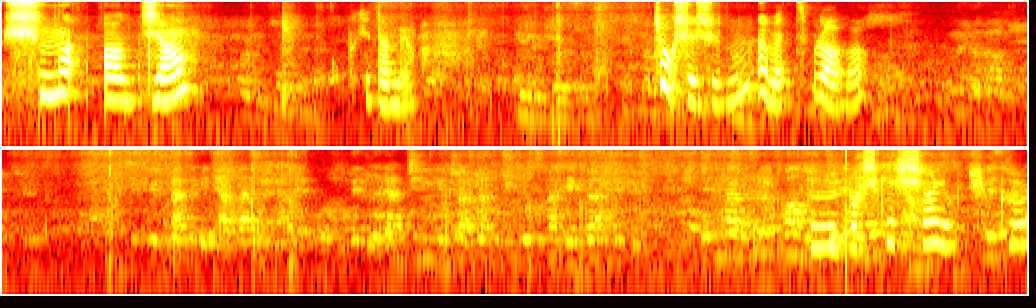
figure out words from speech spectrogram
şunu alacağım. Paketlenmiyor. Çok şaşırdım. Evet, bravo. Hmm, Başka eşya yok çünkü.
